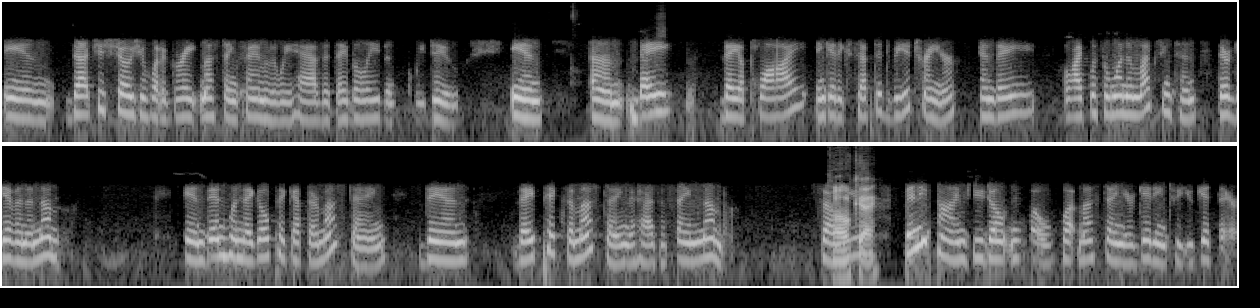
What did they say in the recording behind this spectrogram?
and that just shows you what a great Mustang family we have that they believe in what we do. And um, they they apply and get accepted to be a trainer, and they like with the one in Lexington, they're given a number. And then when they go pick up their Mustang, then they pick the Mustang that has the same number. So you- Okay. many times you don't know what Mustang you're getting till you get there.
